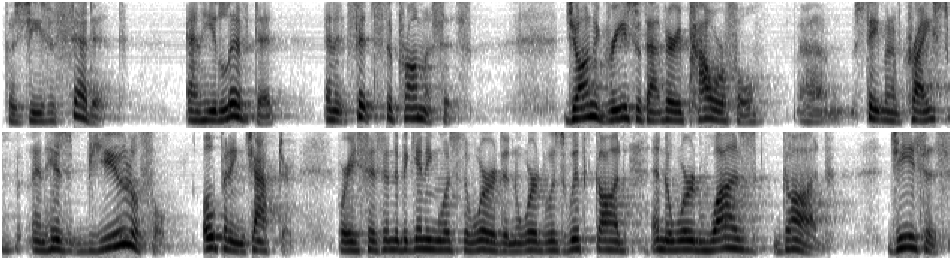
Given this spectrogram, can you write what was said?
because Jesus said it and he lived it and it fits the promises. John agrees with that very powerful um, statement of Christ in his beautiful opening chapter, where he says, In the beginning was the Word, and the Word was with God, and the Word was God. Jesus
